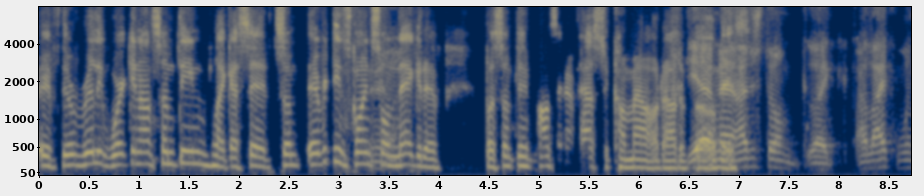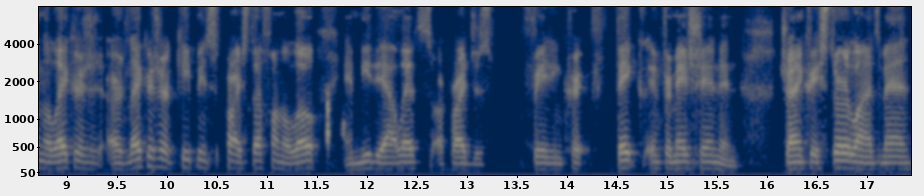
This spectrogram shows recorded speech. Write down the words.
if they're really working on something, like I said, some everything's going yeah. so negative but something positive has to come out out of yeah, man. This. I just don't like. I like when the Lakers or Lakers are keeping probably stuff on the low, and media outlets are probably just creating fake information and trying to create storylines, man.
